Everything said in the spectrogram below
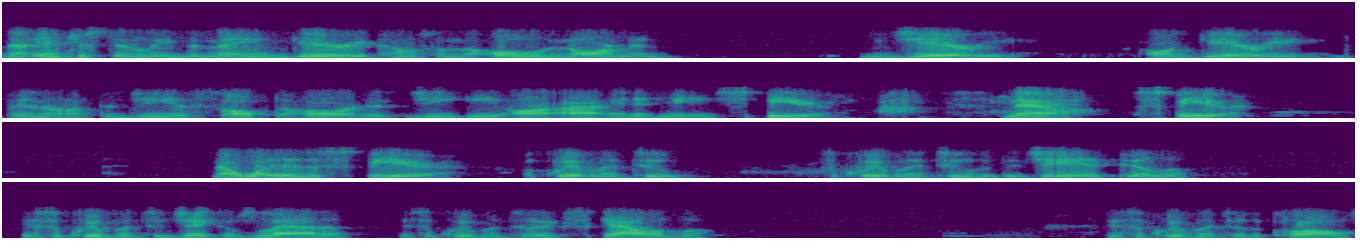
Now, interestingly, the name Gary comes from the Old Norman Jerry or Gary, depending on if the G is soft or hard. That's G E R I, and it means spear. Now, spear. Now, what is a spear equivalent to? It's equivalent to the Djed pillar. It's equivalent to Jacob's ladder. It's equivalent to Excalibur. It's equivalent to the cross.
